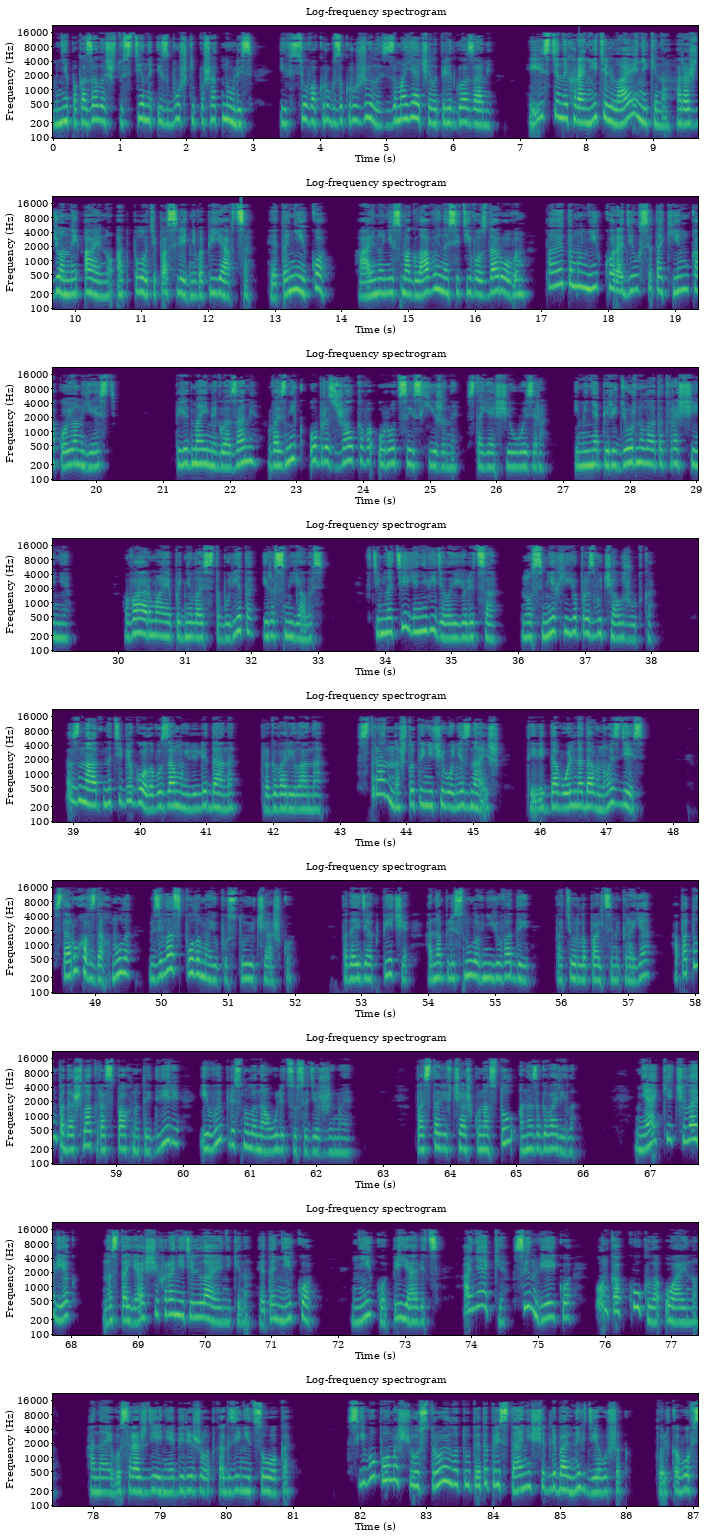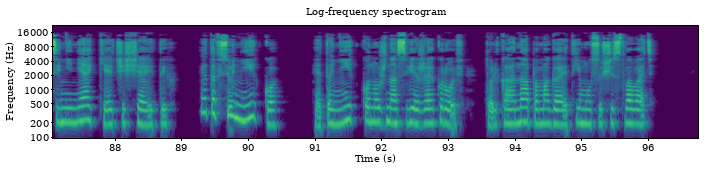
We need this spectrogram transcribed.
Мне показалось, что стены избушки пошатнулись, и все вокруг закружилось, замаячило перед глазами. Истинный хранитель Лаяникина, рожденный Айну от плоти последнего пиявца, это Нико. Айно не смогла выносить его здоровым, поэтому Нико родился таким, какой он есть. Перед моими глазами возник образ жалкого уродца из хижины, стоящей у озера, и меня передернуло от отвращения. Ваармая поднялась с табурета и рассмеялась. В темноте я не видела ее лица, но смех ее прозвучал жутко. «Знатно тебе голову замылили, Дана», — проговорила она. «Странно, что ты ничего не знаешь. Ты ведь довольно давно здесь». Старуха вздохнула, взяла с пола мою пустую чашку. Подойдя к печи, она плеснула в нее воды, потерла пальцами края, а потом подошла к распахнутой двери и выплеснула на улицу содержимое. Поставив чашку на стол, она заговорила. «Няки — человек. Настоящий хранитель Лаяникина — это Нико. Нико — пиявец. А Няки — сын Вейко. Он как кукла у Айно. Она его с рождения бережет, как зеницу ока. С его помощью устроила тут это пристанище для больных девушек. Только вовсе не Няки очищает их. Это все Нико. Это Нико нужна свежая кровь, только она помогает ему существовать.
